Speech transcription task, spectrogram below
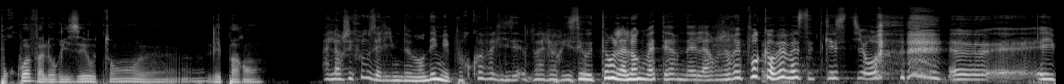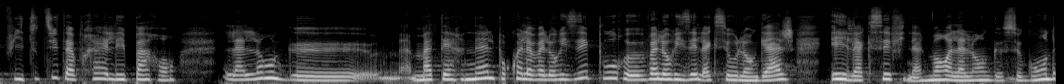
Pourquoi valoriser autant les parents? Alors j'ai cru que vous alliez me demander, mais pourquoi valoriser autant la langue maternelle? Alors je réponds quand même à cette question. euh, et puis tout de suite après, les parents. La langue euh, maternelle, pourquoi la valoriser? Pour euh, valoriser l'accès au langage et l'accès finalement à la langue seconde.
